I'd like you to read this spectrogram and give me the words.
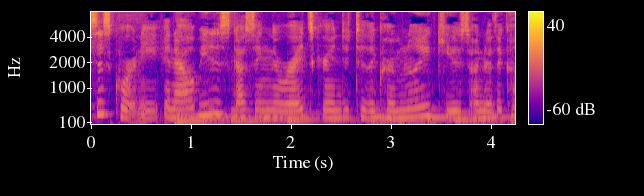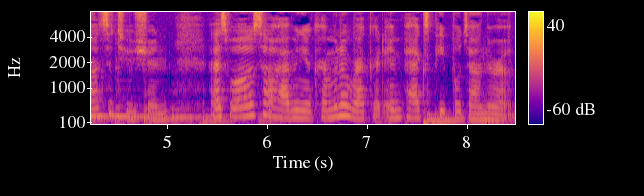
This is Courtney, and I will be discussing the rights granted to the criminally accused under the Constitution, as well as how having a criminal record impacts people down the road.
